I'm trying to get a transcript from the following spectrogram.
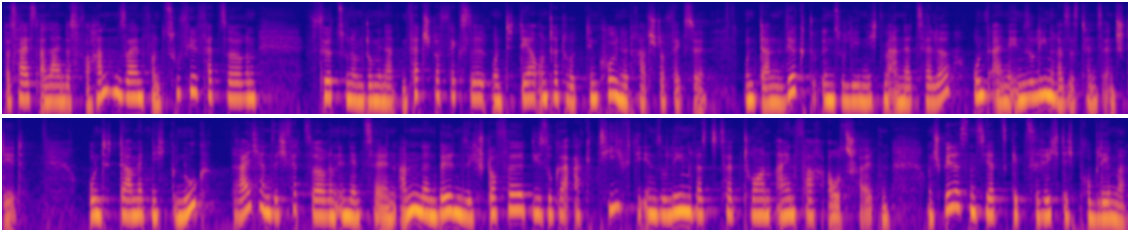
Das heißt, allein das Vorhandensein von zu viel Fettsäuren führt zu einem dominanten Fettstoffwechsel und der unterdrückt den Kohlenhydratstoffwechsel. Und dann wirkt Insulin nicht mehr an der Zelle und eine Insulinresistenz entsteht. Und damit nicht genug, reichern sich Fettsäuren in den Zellen an, dann bilden sich Stoffe, die sogar aktiv die Insulinrezeptoren einfach ausschalten. Und spätestens jetzt gibt es richtig Probleme.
